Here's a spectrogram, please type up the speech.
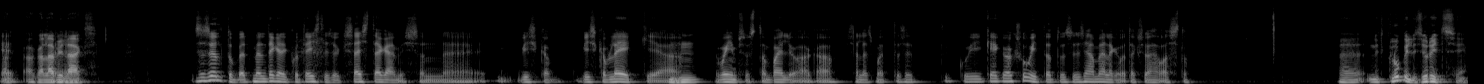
et aga läbi äh, läheks? see sõltub, et meil tegelikult Eestis üks hästi äge, mis on, äh, viskab, viskab leeki ja mm -hmm. võimsust on palju, aga selles mõttes, et kui keegi oleks huvitatud, siis hea meelega võtaks ühe vastu. Äh, nüüd klubilisi üritusi,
